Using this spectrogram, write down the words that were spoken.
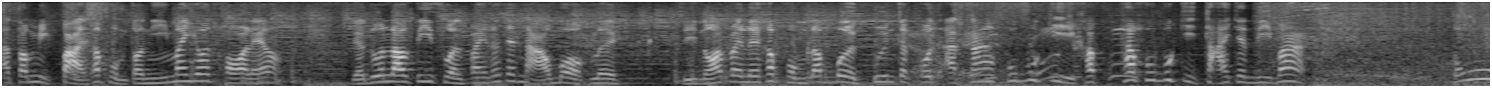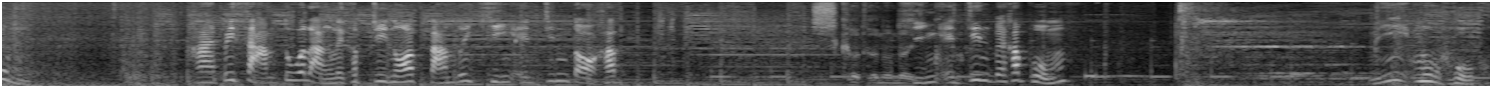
อะตอมิกป่าครับผมตอนนี้ไม่ย่อท้อแล้ว เดี๋ยวโดนเราตีส่วนไปแล้วจะหนาวบอกเลยจีน้อยไปเลยครับผมระเบิดปืนจากคนอัดหน้าฟูบุกิครับ ถ้าฟูบุกิตายจะดีมากตุ้มหายไป 3 ตัวหลังเลยครับจีนอสตามด้วยคิงเอนจินต่อครับคิงเอนจินไปครับผม นี่โมโหโค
